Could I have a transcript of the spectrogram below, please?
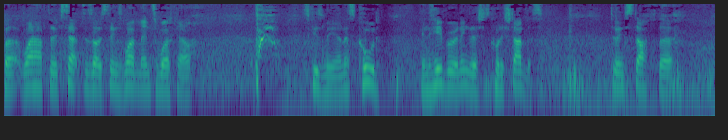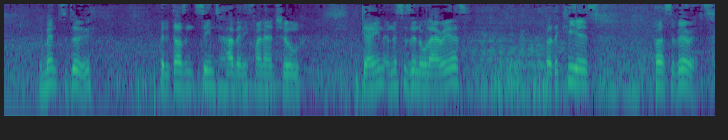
But what I have to accept is those things weren't meant to work out. Excuse me, and it's called, in Hebrew and English, it's called ishtadlus. Doing stuff that you're meant to do, but it doesn't seem to have any financial gain, and this is in all areas. But the key is perseverance.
